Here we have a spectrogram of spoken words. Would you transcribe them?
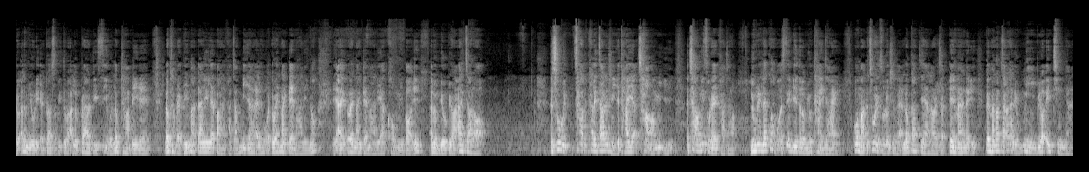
တို့အဲ့လိုမျိုးတွေအတွက်ဆိုပြီးသူတို့အဲ့လို priority C ကိုလောက်ထားပေးတယ်လောက်ထားပဲဘေးမှာတန်းလေးလဲပါတဲ့ခါကျမှီရတယ်လို့အတွဲနိုင်တဲ့နာလေးနော်အဲအဲ့အတွဲနိုင်တဲ့နာလေးကခုံနေပေါ့အေးအဲ့လိုမျိုးပြောအဲ့ကြတော့တချို့ခြားခါလေးကြားလို့ရှိရင်ယထာရဲ့အချောင်းကြီးအချောင်းကြီးဆိုတဲ့ခါကျတော့လူတွေလက်ကွာကိုအစင်ပြေတယ်လို့မျိုးထိုင်ကြတယ်ဥပမာတချို့တွေဆိုလို့ရှိရင်လည်းအလောက်ကပြန်လာတော့ကျပင်မန်းတယ်ပင်မန်းတော့ကျအဲ့ဒါလေးကိုမှီပြီးတော့အိတ်ချင်ကြတယ်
